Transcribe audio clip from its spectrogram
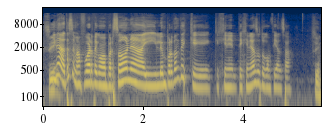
Sí. Y nada, te hace más fuerte como persona y lo importante es que, que gener- te generas autoconfianza. Sí.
